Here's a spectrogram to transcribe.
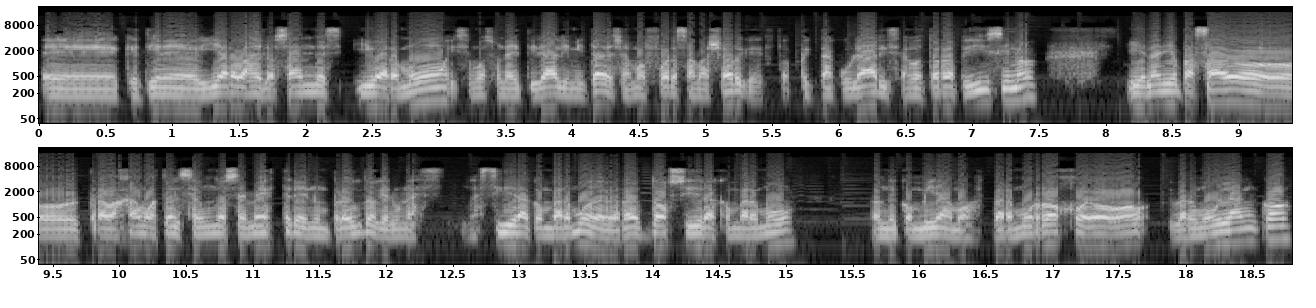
eh, que tiene hierbas de los Andes y vermú. Hicimos una tirada limitada, se llamó Fuerza Mayor, que fue espectacular y se agotó rapidísimo. Y el año pasado trabajamos todo el segundo semestre en un producto que era una, una sidra con vermú, de verdad, dos sidras con vermú donde combinamos vermú rojo y vermú blanco,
